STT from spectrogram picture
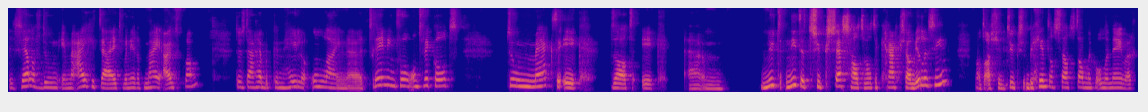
zelf doen in mijn eigen tijd, wanneer het mij uitkwam. Dus daar heb ik een hele online uh, training voor ontwikkeld. Toen merkte ik dat ik um, niet, niet het succes had wat ik graag zou willen zien. Want als je natuurlijk begint als zelfstandig ondernemer,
